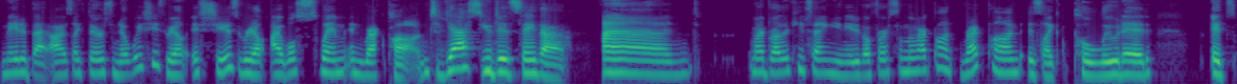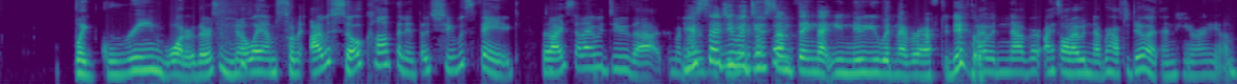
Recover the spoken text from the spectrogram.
made a bet. I was like, "There's no way she's real. If she is real, I will swim in Rec Pond." Yes, you did say that. And my brother keeps saying you need to go for a swim in Rec Pond. Rec Pond is like polluted. It's like green water. There's no way I'm swimming. I was so confident that she was fake that I said I would do that. you said like, you, you would do something that you knew you would never have to do. I would never. I thought I would never have to do it, and here I am.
